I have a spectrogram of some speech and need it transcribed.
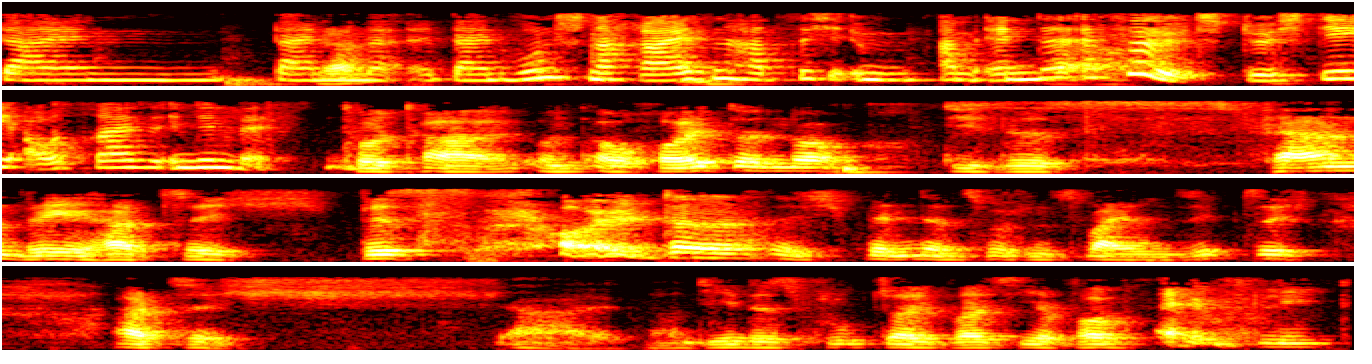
dein, dein, ja. dein Wunsch nach Reisen hat sich im, am Ende erfüllt durch die Ausreise in den Westen. Total. Und auch heute noch dieses Fernweh hat sich bis heute, ich bin inzwischen 72, hat sich erhalten. Und jedes Flugzeug, was hier vorbeifliegt,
